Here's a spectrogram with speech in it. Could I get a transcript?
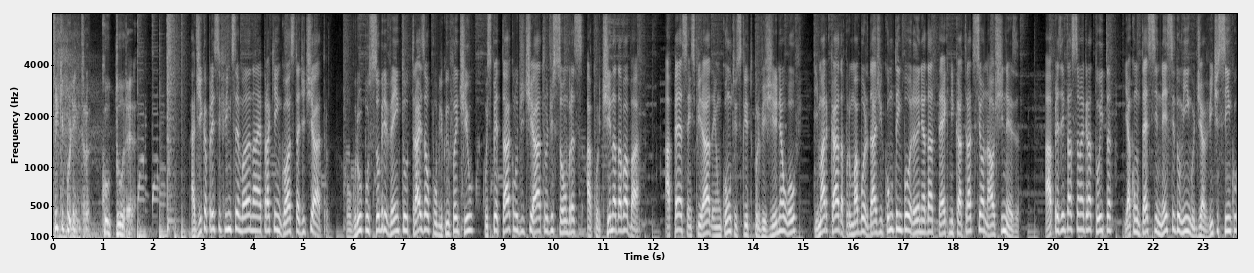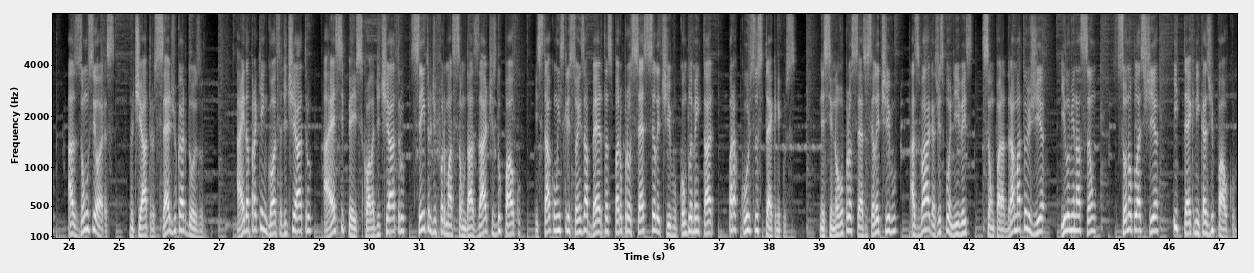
Fique por dentro. Cultura. A dica para esse fim de semana é para quem gosta de teatro. O grupo Sobrevento traz ao público infantil o espetáculo de teatro de sombras A Cortina da Babá. A peça é inspirada em um conto escrito por Virginia Woolf e marcada por uma abordagem contemporânea da técnica tradicional chinesa. A apresentação é gratuita e acontece nesse domingo, dia 25, às 11 horas, no Teatro Sérgio Cardoso. Ainda para quem gosta de teatro, a SP Escola de Teatro, Centro de Formação das Artes do Palco, está com inscrições abertas para o processo seletivo complementar para cursos técnicos. Nesse novo processo seletivo, as vagas disponíveis são para dramaturgia, iluminação, sonoplastia e técnicas de palco.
